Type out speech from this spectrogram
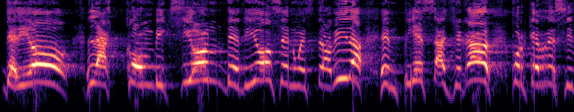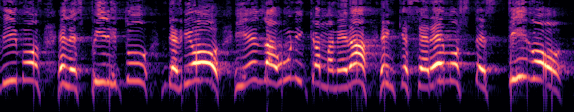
de Dios, la convicción de Dios en nuestra vida empieza a llegar porque recibimos el Espíritu de Dios y es la única manera en que seremos testigos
